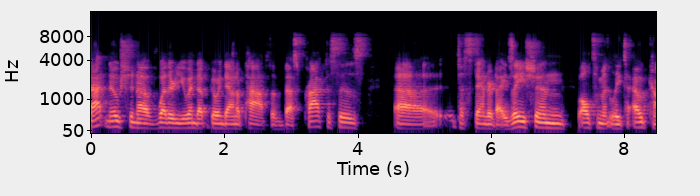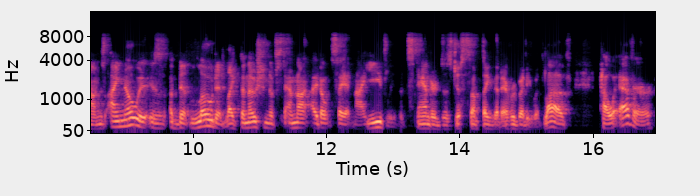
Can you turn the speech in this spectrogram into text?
that notion of whether you end up going down a path of best practices uh, to standardization, ultimately to outcomes, I know it is a bit loaded. Like the notion of, I'm not, I don't say it naively that standards is just something that everybody would love. However,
